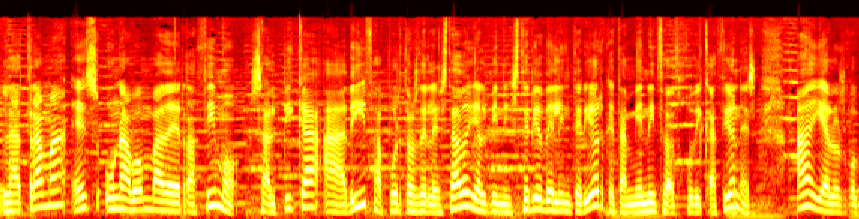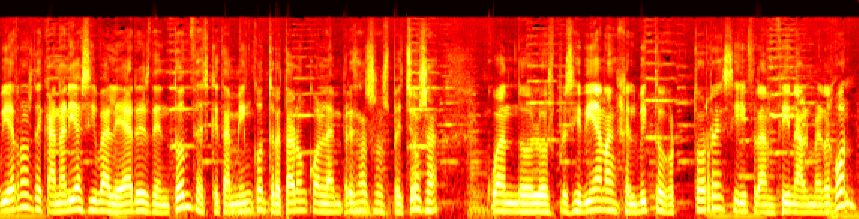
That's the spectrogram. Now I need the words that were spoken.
La trama es una bomba de racimo. Salpica a Adif, a Puertos del Estado y al Ministerio del Interior, que también hizo adjudicaciones. Ah, y a los gobiernos de Canarias y Baleares de entonces, que también contrataron con la empresa sospechosa cuando los presidían Ángel Víctor Torres y Francina Almergón,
